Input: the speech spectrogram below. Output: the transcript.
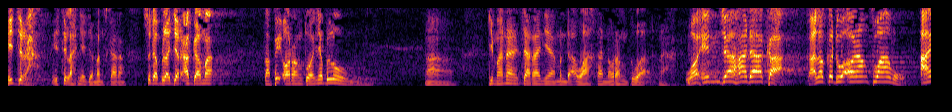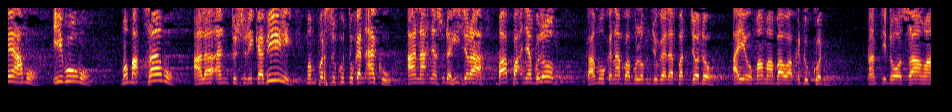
hijrah istilahnya zaman sekarang. Sudah belajar agama tapi orang tuanya belum. Nah, gimana caranya mendakwahkan orang tua. Nah, Wa in jahadaka kalau kedua orang tuamu, ayahmu, ibumu memaksamu ala an tusyrika bi, mempersekutukan aku. Anaknya sudah hijrah, bapaknya belum. Kamu kenapa belum juga dapat jodoh? Ayo mama bawa ke dukun. Nanti dosa ma,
